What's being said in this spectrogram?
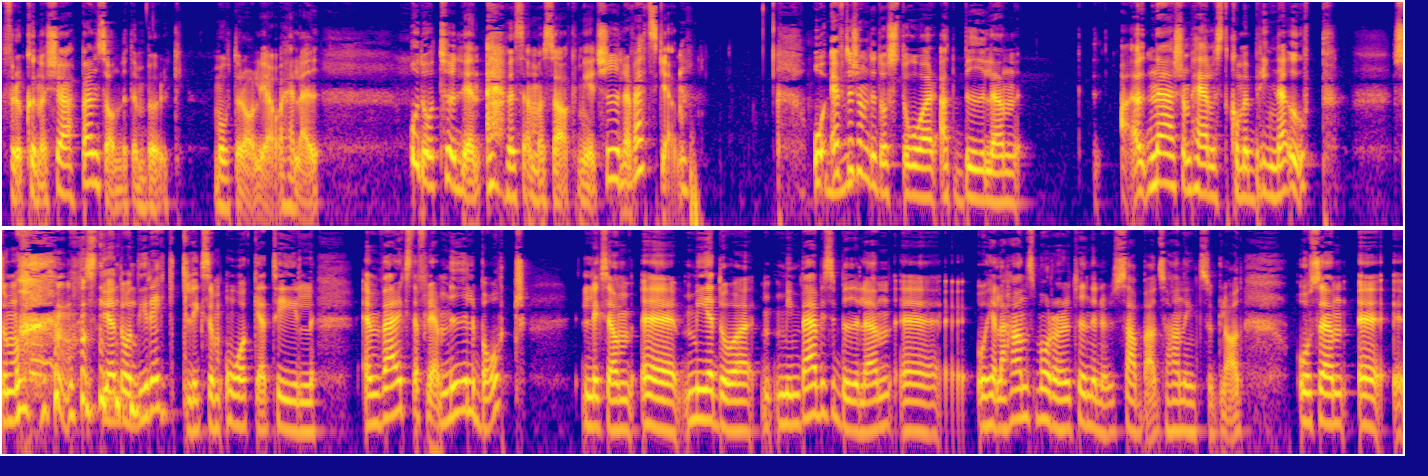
för att kunna köpa en sån liten burk motorolja och hälla i. Och då tydligen även samma sak med kylarvätskan. Och eftersom det då står att bilen äh, när som helst kommer brinna upp så må, måste jag då direkt liksom åka till en verkstad flera mil bort liksom, eh, med då min bebis i bilen eh, och hela hans morgonrutin är nu sabbad så han är inte så glad. Och, sen, eh,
